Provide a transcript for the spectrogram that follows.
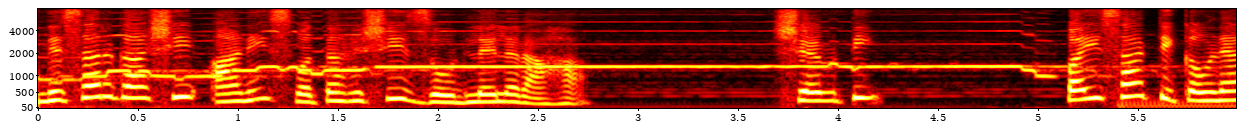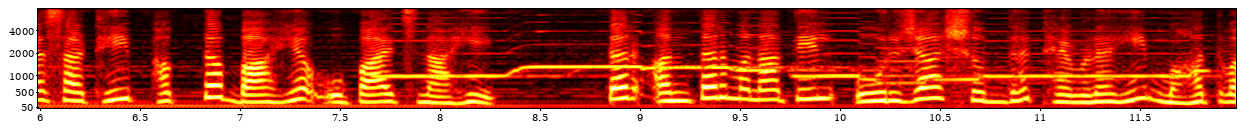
निसर्गाशी आणि स्वतःशी जोडलेलं राहा. शेवटी पैसा टिकवण्यासाठी फक्त बाह्य उपायच नाही तर अंतर्मनातील ऊर्जा शुद्ध ठेवणंही महत्वाचं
